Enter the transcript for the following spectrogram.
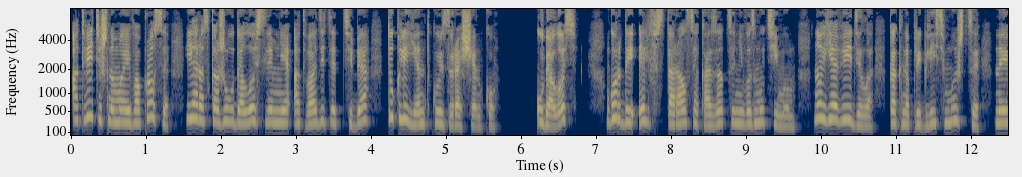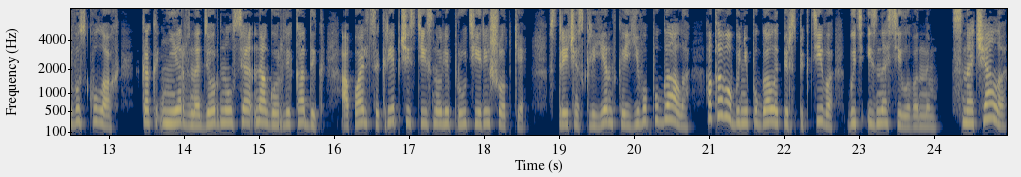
Ответишь на мои вопросы, я расскажу, удалось ли мне отвадить от тебя ту клиентку-извращенку». «Удалось?» Гордый эльф старался казаться невозмутимым, но я видела, как напряглись мышцы на его скулах, как нервно дернулся на горле кадык, а пальцы крепче стиснули прутья решетки. Встреча с клиенткой его пугала, а кого бы не пугала перспектива быть изнасилованным. «Сначала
